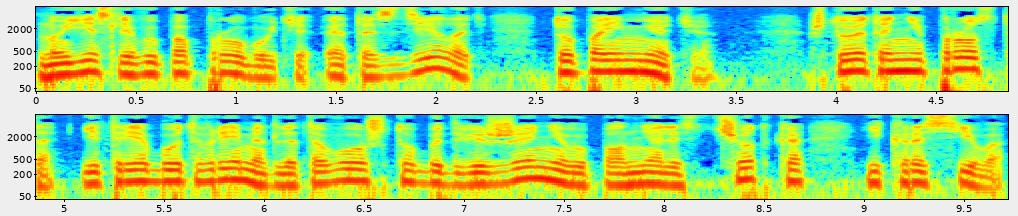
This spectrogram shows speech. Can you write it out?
но если вы попробуете это сделать, то поймете, что это непросто и требует время для того, чтобы движения выполнялись четко и красиво.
